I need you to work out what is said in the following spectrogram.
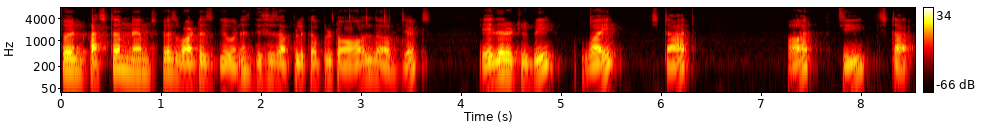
So in custom namespace what is given is this is applicable to all the objects either it will be Y star or G star.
